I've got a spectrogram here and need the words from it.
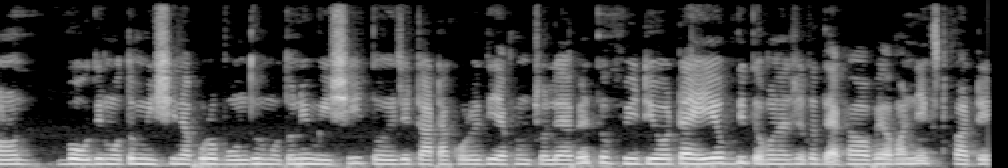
ননদ বৌদির মতো মিশি না, পুরো বন্ধুর মতনই মিশি। তো এই যে টাটা করে দিয়ে এখন চলে যাবে। তো ভিডিওটা এই অবধি। তোমাদের সাথে দেখা হবে আবার নেক্সট পার্টে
